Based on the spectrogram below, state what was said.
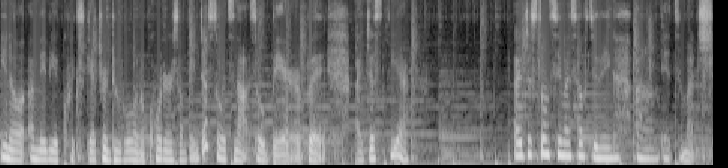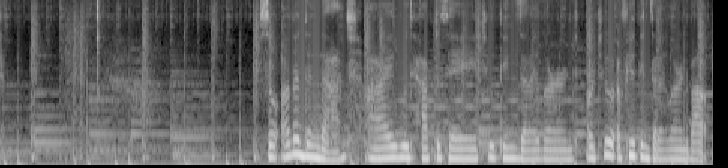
you know, a, maybe a quick sketch or doodle in a corner or something, just so it's not so bare. But I just, yeah, I just don't see myself doing um, it too much. So, other than that, I would have to say two things that I learned, or two, a few things that I learned about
